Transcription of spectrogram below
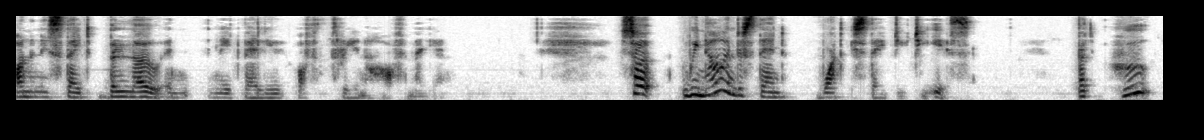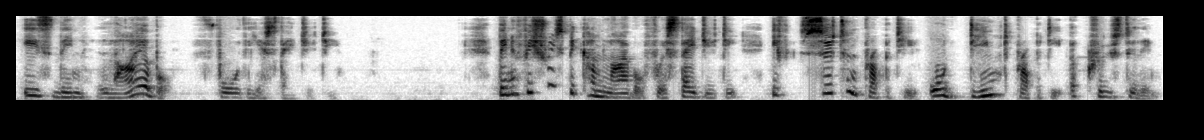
on an estate below a net value of three and a half million. So we now understand what estate duty is. But who is then liable for the estate duty? Beneficiaries become liable for estate duty if certain property or deemed property accrues to them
